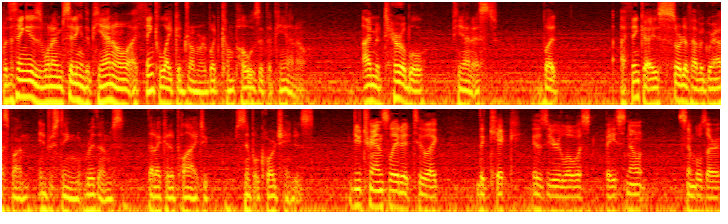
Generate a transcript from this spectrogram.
But the thing is, when I'm sitting at the piano, I think like a drummer but compose at the piano. I'm a terrible pianist, but I think I sort of have a grasp on interesting rhythms that I could apply to simple chord changes. Do you translate it to like the kick is your lowest bass note cymbals are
